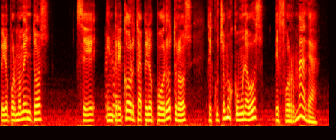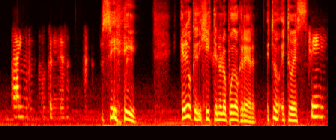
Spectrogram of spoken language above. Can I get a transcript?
pero por momentos se entrecorta, pero por otros te escuchamos como una voz deformada. Ay, no te puedo creer. Sí, creo que dijiste no lo puedo creer. Esto, esto es... Sí.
